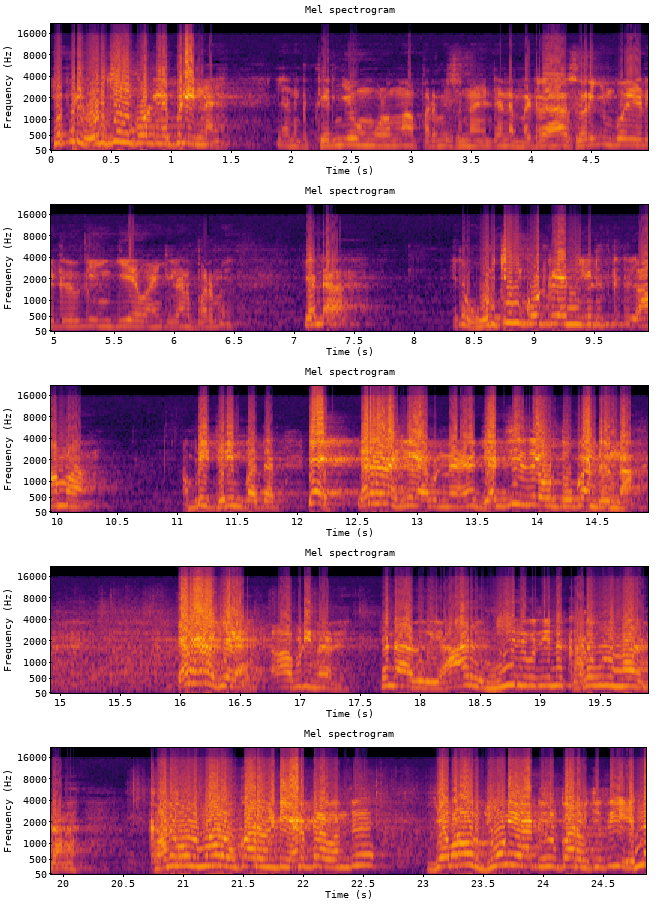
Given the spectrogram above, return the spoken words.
எப்படி ஒரிஜினல் கோர்ட்டில் எப்படின்னா இல்லை எனக்கு தெரிஞ்சவங்க மூலமாக பர்மிஷன் வாங்கிட்டேன் நான் மெட்ராஸ் வரைக்கும் போய் எடுக்கிறதுக்கு இங்கேயே வாங்கிக்கலான்னு பர்மி ஏண்டா? இதை ஒரிஜினல் கோர்ட்லையா நீ எடுத்துக்கிட்டு? ஆமாம் அப்படியே திரும்பி பார்த்தாரு டேய் இறங்கடா கீழே அப்படின்னு ஜட்ஜி இதில் ஒருத்தர் உட்காந்துருந்தான் இறங்கடா கீழே. அப்படின்னாரு. ஏன்னா அது யாரு? நீதிபதினா கடவுள் மாதிரிடா கடவுள் மாதிரி உட்கார வேண்டிய இடத்துல வந்து எவனோ ஒரு ஜூனியர் ஆர்டிஸ்ட் உட்கார வச்சுட்டு என்ன?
